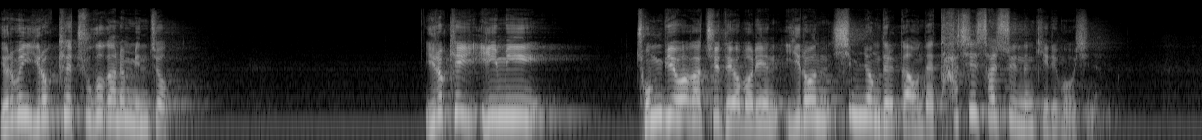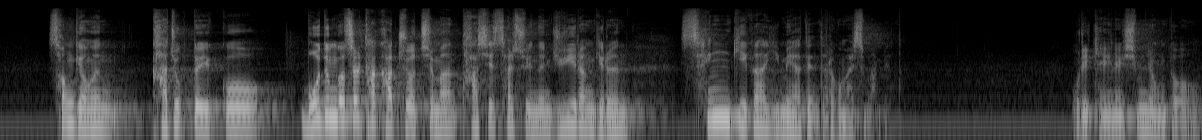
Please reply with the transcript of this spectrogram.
여러분, 이렇게 죽어가는 민족, 이렇게 이미 좀비와 같이 되어버린 이런 심령들 가운데 다시 살 수 있는 길이 무엇이냐? 성경은 가족도 있고 모든 것을 다 갖추었지만 다시 살 수 있는 유일한 길은 생기가 임해야 된다고 말씀합니다. 우리 개인의 심령도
